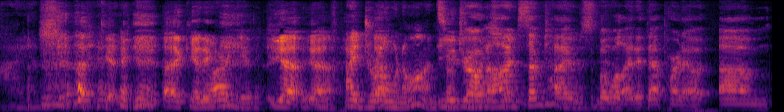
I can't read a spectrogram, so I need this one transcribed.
I am I'm kidding. I'm kidding. You are kidding. Yeah, yeah. I drone on. You drone on sometimes, but we'll edit that part out. Um,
